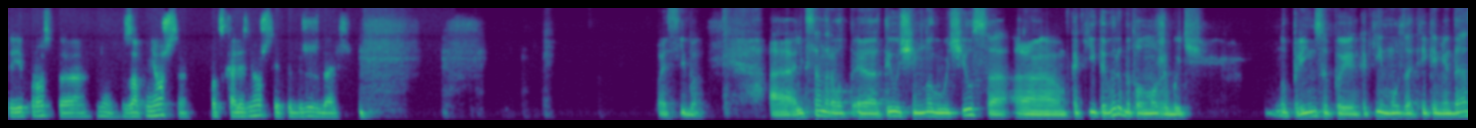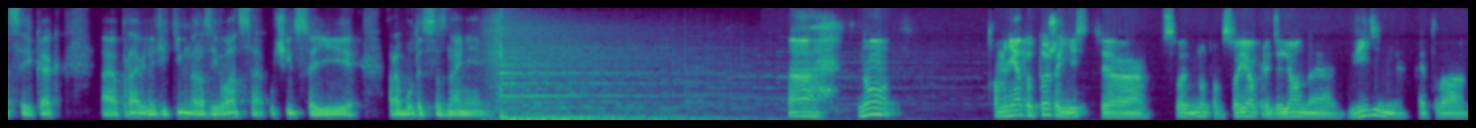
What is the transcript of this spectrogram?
Ты просто ну, запнешься, подскользнешься и побежишь дальше. Спасибо. А, Александр, вот э, ты очень много учился. Э, какие ты выработал, может быть, ну, принципы, какие, можно дать рекомендации, как правильно, эффективно развиваться, учиться и работать с сознаниями? А, ну, у меня тут тоже есть э, свой, ну, там, свое определенное видение этого,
